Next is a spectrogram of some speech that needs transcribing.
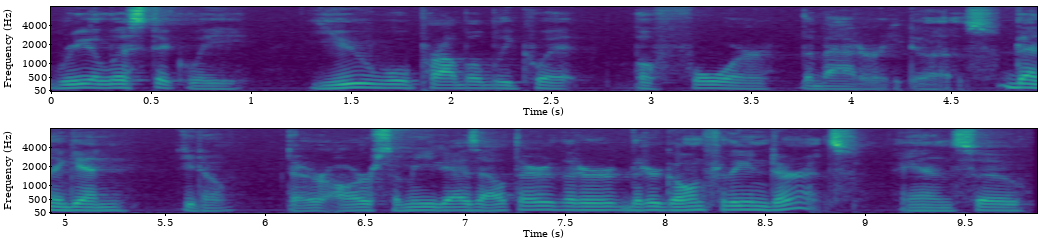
realistically, you will probably quit before the battery does. Then again, you know, there are some of you guys out there that are that are going for the endurance. And so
